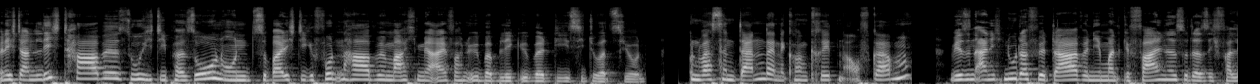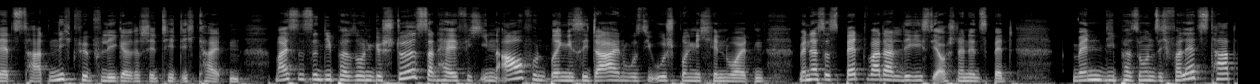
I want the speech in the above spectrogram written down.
Wenn ich dann Licht habe, suche ich die Person und sobald ich die gefunden habe, mache ich mir einfach einen Überblick über die Situation. Und was sind dann deine konkreten Aufgaben? Wir sind eigentlich nur dafür da, wenn jemand gefallen ist oder sich verletzt hat, nicht für pflegerische Tätigkeiten. Meistens sind die Personen gestürzt, dann helfe ich ihnen auf und bringe sie dahin, wo sie ursprünglich hin wollten. Wenn das das Bett war, dann lege ich sie auch schnell ins Bett. Wenn die Person sich verletzt hat,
